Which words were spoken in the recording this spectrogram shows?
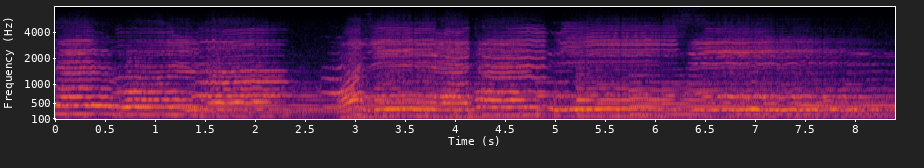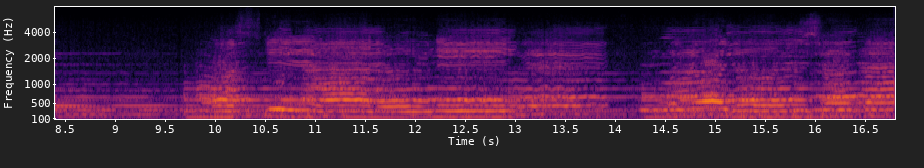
Nem volna az életem így szép. Azt kívánom néked, nagyon sokáig.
